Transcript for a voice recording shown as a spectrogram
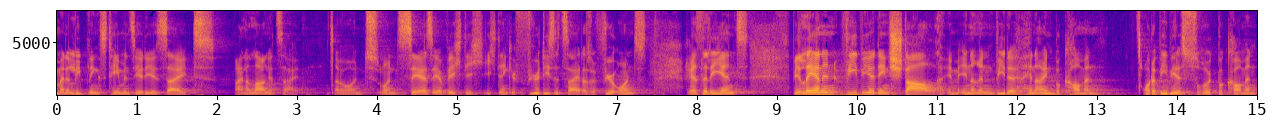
meine Lieblingsthemenserie seit einer langen Zeit. Und, und sehr, sehr wichtig, ich denke, für diese Zeit, also für uns, resilient. Wir lernen, wie wir den Stahl im Inneren wieder hineinbekommen oder wie wir es zurückbekommen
